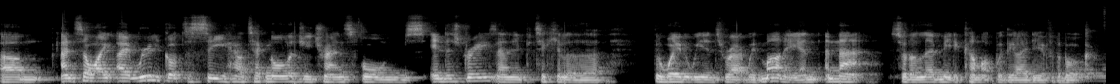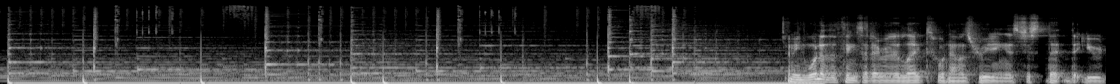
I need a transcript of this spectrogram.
Um, and so I, I, really got to see how technology transforms industries and in particular the, way that we interact with money. And, and that sort of led me to come up with the idea for the book. I mean, one of the things that I really liked when I was reading is just that, that you're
